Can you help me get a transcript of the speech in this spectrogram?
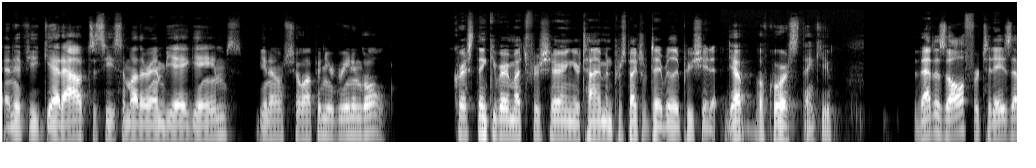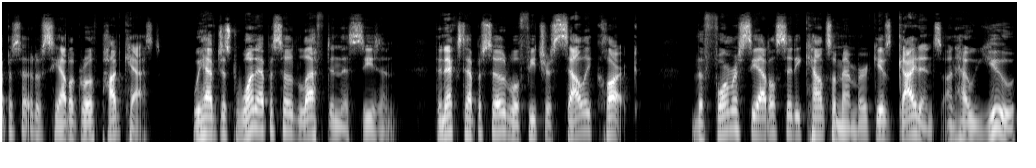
and if you get out to see some other NBA games, you know, show up in your green and gold. Chris, thank you very much for sharing your time and perspective today. Really appreciate it. Yep, of course. Thank you. That is all for today's episode of Seattle Growth Podcast. We have just one episode left in this season. The next episode will feature Sally Clark. The former Seattle City Council member gives guidance on how you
